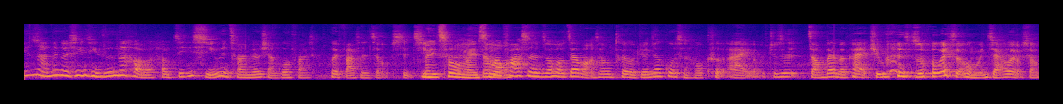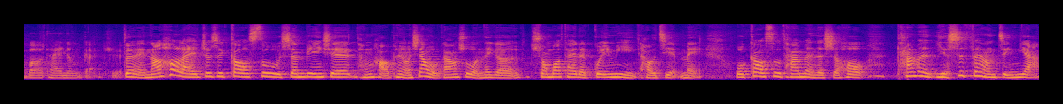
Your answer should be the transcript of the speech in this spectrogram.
天哪，那个心情真的好好惊喜，因为你从来没有想过发会发生这种事情。没错没错然后，发生了之后再往上推，我觉得那个过程好可爱哦。就是长辈们开始去问说，为什么我们家会有双胞胎那种感觉？对，然后后来就是告诉身边一些很好朋友，像我刚刚说我那个双胞胎的闺蜜好姐妹，我告诉他们的时候，他们也是非常惊讶，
